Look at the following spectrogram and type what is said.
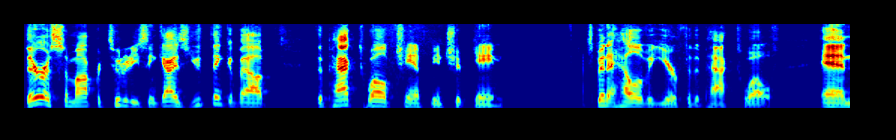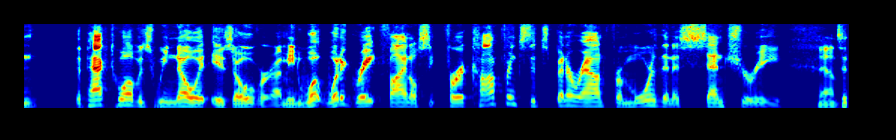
there are some opportunities. And guys, you think about the Pac 12 championship game, it's been a hell of a year for the Pac 12. And the Pac-12 as we know it is over. I mean, what what a great final se- for a conference that's been around for more than a century yeah. to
